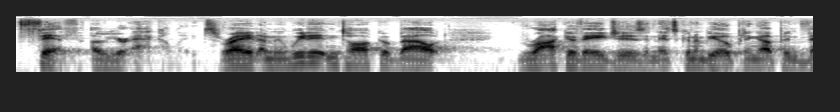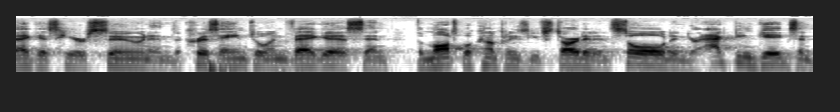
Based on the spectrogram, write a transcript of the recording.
fifth of your accolades, right? I mean, we didn't talk about Rock of Ages and it's going to be opening up in Vegas here soon, and the Criss Angel in Vegas, and the multiple companies you've started and sold, and your acting gigs. And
